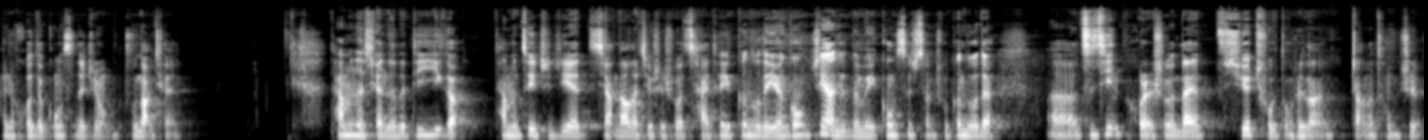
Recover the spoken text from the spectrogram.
还是获得公司的这种主导权，他们的选择的第一个，他们最直接想到的就是说裁退更多的员工，这样就能为公司省出更多的呃资金，或者说来削除董事长长的统治。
